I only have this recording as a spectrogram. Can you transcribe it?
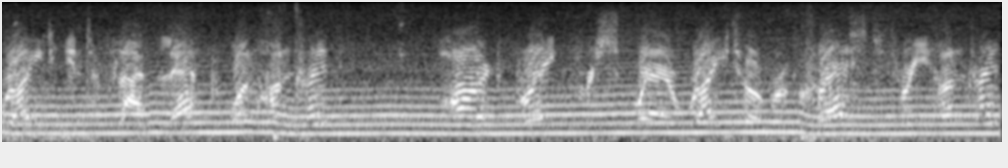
right into flat left 100. Hard brake for square right over crest 300.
